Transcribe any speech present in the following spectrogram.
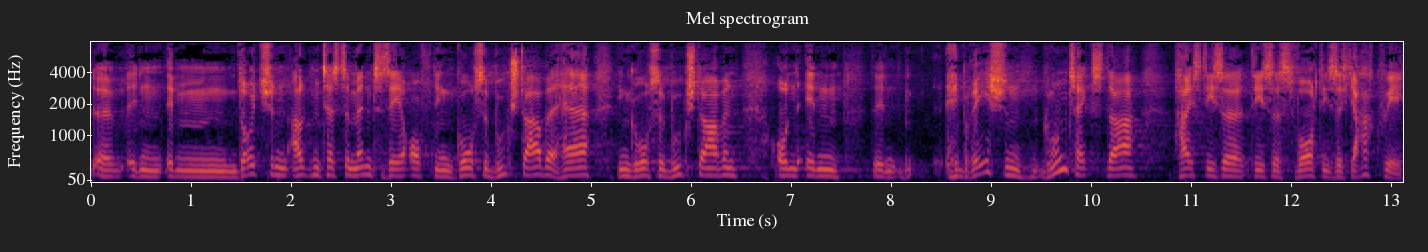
äh, in, im deutschen Alten Testament sehr oft in große Buchstaben, Herr in große Buchstaben und in den hebräischen Grundtext da heißt diese, dieses Wort, dieses Yahweh,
